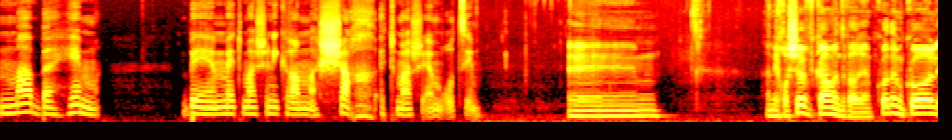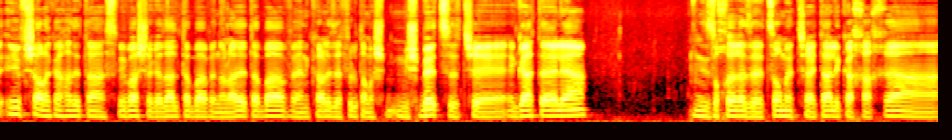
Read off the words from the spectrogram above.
מה בהם באמת, מה שנקרא, משך את מה שהם רוצים. אני חושב כמה דברים. קודם כל, אי אפשר לקחת את הסביבה שגדלת בה ונולדת בה, ונקרא לזה אפילו את המשבצת שהגעת אליה, אני זוכר איזה צומת שהייתה לי ככה אחרי, ה...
